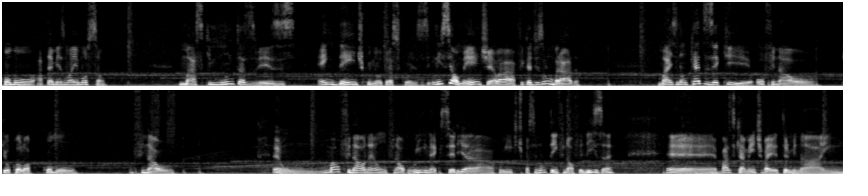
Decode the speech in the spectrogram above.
como até mesmo a emoção, mas que muitas vezes é idêntico em outras coisas. Inicialmente ela fica deslumbrada, mas não quer dizer que o final que eu coloco como final é um mau final, né? Um final ruim, né? Que seria ruim que tipo assim não tem final feliz, né? É, basicamente vai terminar em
